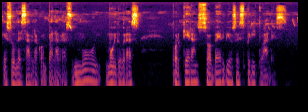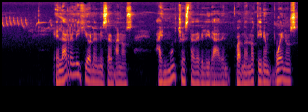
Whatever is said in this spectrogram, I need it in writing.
Jesús les habla con palabras muy, muy duras porque eran soberbios espirituales. En las religiones, mis hermanos, hay mucho esta debilidad cuando no tienen buenos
